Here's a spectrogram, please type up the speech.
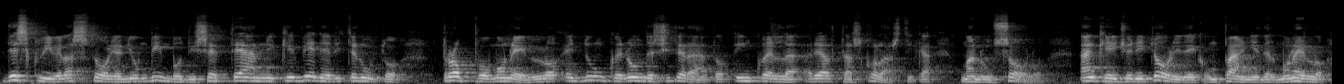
descrive la storia di un bimbo di sette anni che viene ritenuto troppo monello e dunque non desiderato in quella realtà scolastica, ma non solo anche i genitori dei compagni del Monello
